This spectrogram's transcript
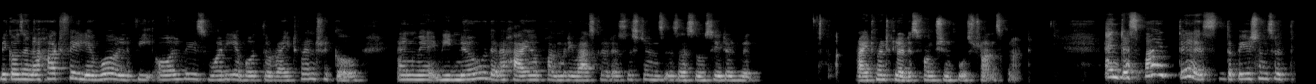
because in a heart failure world, we always worry about the right ventricle. And we, we know that a higher pulmonary vascular resistance is associated with right ventricular dysfunction post-transplant. And despite this, the patients with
